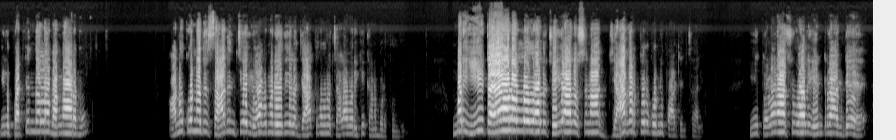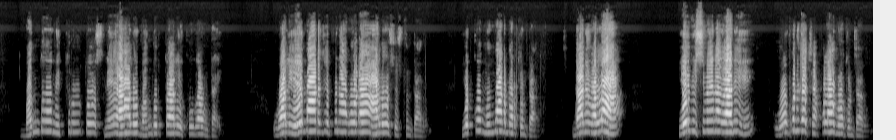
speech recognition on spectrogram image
వీళ్ళు పట్టిందల్లా బంగారము. అనుకున్నది సాధించే యోగం అనేది వీళ్ళ జాతకంలో చాలా వరకు కనబడుతుంది. మరి ఈ టయాలలో వాళ్ళు చేయాల్సిన జాగ్రత్తలు కొన్ని పాటించాలి. ఈ తులరాశి వాళ్ళు ఏంట్రా అంటే బంధువు మిత్రులతో స్నేహాలు బంధుత్వాలు ఎక్కువగా ఉంటాయి. వాళ్ళు ఏ మాట చెప్పినా కూడా ఆలోచిస్తుంటారు. ఎక్కువ ముమ్మాట పడుతుంటారు. దానివల్ల ఏ విషయమైనా కానీ ఓపెన్గా చెప్పలేకపోతుంటారు.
